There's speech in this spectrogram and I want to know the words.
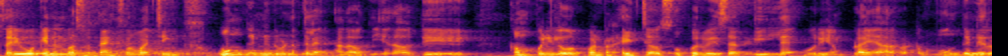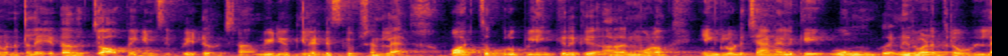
சரி ஓகே நண்பா. ஸோ தேங்க்ஸ் ஃபார் வாட்சிங் உங்கள் நிறுவனத்தில் அதாவது ஏதாவது கம்பெனியில் ஒர்க் பண்ணுற ஹெச்ஆர் சூப்பர்வைசர் இல்லை ஒரு எம்ப்ளாயாக இருக்கட்டும் உங்கள் நிறுவனத்தில் ஏதாவது ஜாப் வேகன்சி போயிட்டு இருந்துச்சுன்னா வீடியோ கீழே டிஸ்கிரிப்ஷனில் வாட்ஸ்அப் குரூப் லிங்க் இருக்குது அதன் மூலம் எங்களோட சேனலுக்கு உங்கள் நிறுவனத்தில் உள்ள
